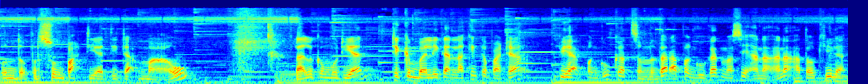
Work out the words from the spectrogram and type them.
untuk bersumpah dia tidak mau. Lalu kemudian dikembalikan lagi kepada pihak penggugat. Sementara penggugat masih anak-anak atau gila?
